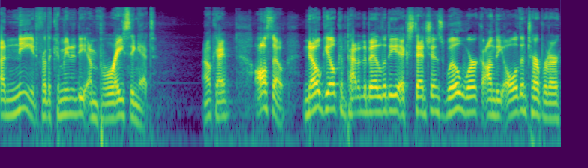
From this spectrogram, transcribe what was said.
a need for the community embracing it. Okay. Also, no GIL compatibility extensions will work on the old interpreter,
